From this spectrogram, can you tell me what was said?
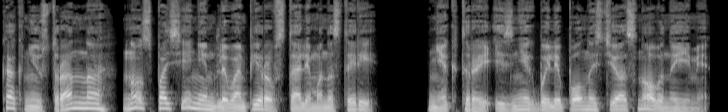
Как ни странно, но спасением для вампиров стали монастыри. Некоторые из них были полностью основаны ими.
